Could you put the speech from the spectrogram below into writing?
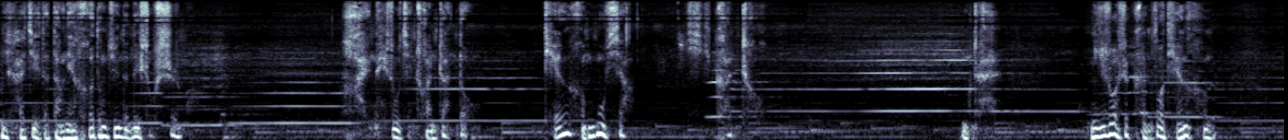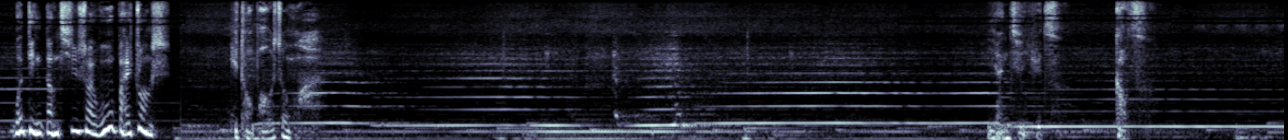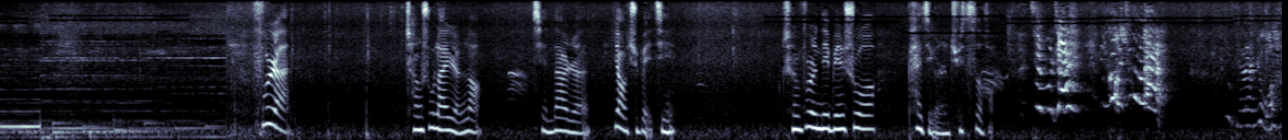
你还记得当年河东君的那首诗吗？海内如锦船战斗，田横木下已堪愁。木斋，你若是肯做田横，我定当亲率五百壮士，你多保重啊！言尽于此，告辞。夫人，常叔来人了，钱大人要去北京。陈夫人那边说，派几个人去伺候。钱木斋，你给我出来！你别拦着我！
